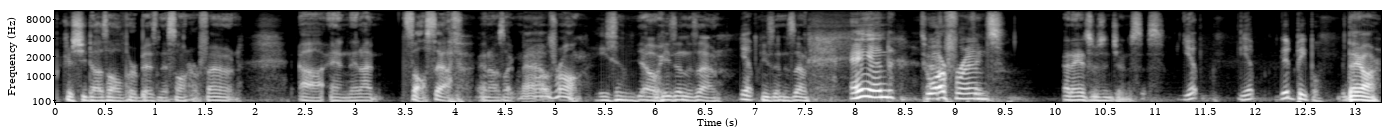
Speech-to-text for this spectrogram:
because she does all of her business on her phone. uh, and then I saw Seth, and I was like, "Nah, I was wrong. He's in. Yo, he's in the zone. Yep. he's in the zone." And to our friends at Answers in Genesis, Yep. Yep. Good people. they are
